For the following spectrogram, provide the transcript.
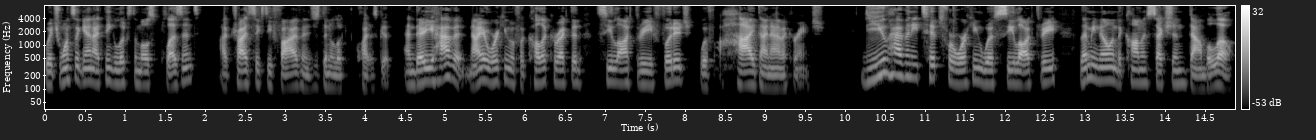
which once again I think looks the most pleasant. I've tried 65 and it just didn't look quite as good. And there you have it. Now you're working with a color corrected C-Log 3 footage with a high dynamic range. Do you have any tips for working with C-Log 3? Let me know in the comments section down below.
